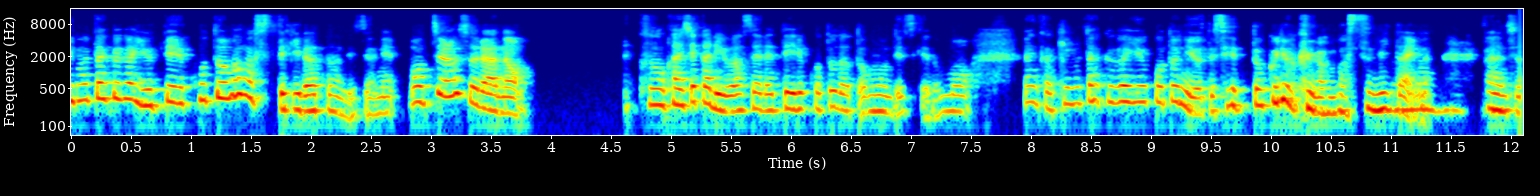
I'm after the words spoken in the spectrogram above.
キムタクが言っている言葉が素敵だったんですよね。もちろんそれはあの、その会社から言わされていることだと思うんですけども、なんかキムタクが言うことによって説得力が増すみたいな感じ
